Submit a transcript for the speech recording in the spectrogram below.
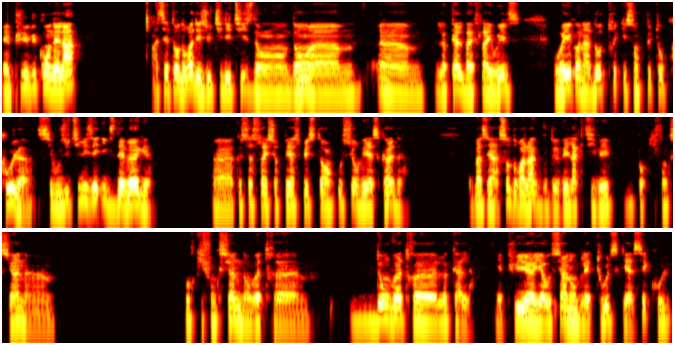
Et puis, vu qu'on est là, à cet endroit des utilities dans, euh, euh, Local by Flywheels, vous voyez qu'on a d'autres trucs qui sont plutôt cool. Si vous utilisez Xdebug, euh, que ce soit sur PHP Storm ou sur VS Code, eh ben c'est à cet endroit-là que vous devez l'activer pour qu'il fonctionne, pour qu'il fonctionne dans votre, dans votre local. Et puis il y a aussi un onglet Tools qui est assez cool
